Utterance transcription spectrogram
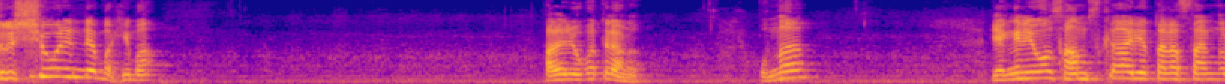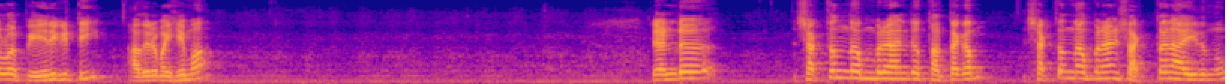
തൃശ്ശൂരിന്റെ മഹിമ പല രൂപത്തിലാണ്. ഒന്ന് എങ്ങനെയോ സാംസ്കാരിക തലസ്ഥാനം എന്നുള്ള പേര് കിട്ടി. അതൊരു മഹിമ. രണ്ട് ശക്തൻ തമ്പുരാന്റെ തട്ടകം. ശക്തൻ തമ്പുരാൻ ശക്തനായിരുന്നു.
